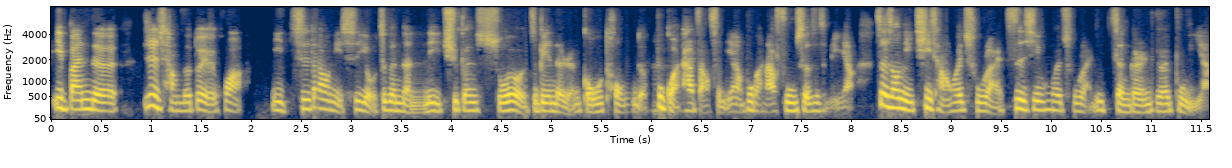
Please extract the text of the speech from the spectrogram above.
一般的日常的对话，你知道你是有这个能力去跟所有这边的人沟通的，不管他长什么样，不管他肤色是什么样，这时候你气场会出来，自信会出来，你整个人就会不一样。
